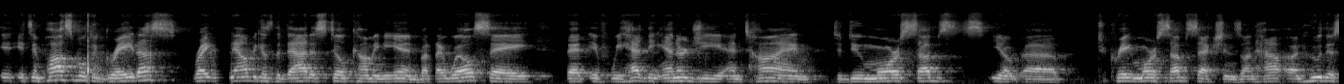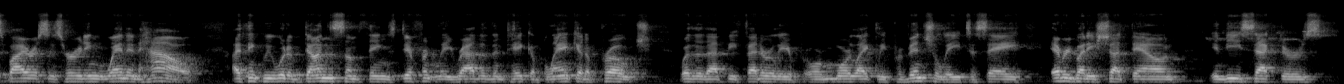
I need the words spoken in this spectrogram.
it, it's impossible to grade us right now because the data is still coming in. But I will say that if we had the energy and time to do more subs, you know, uh, to create more subsections on how on who this virus is hurting, when and how, I think we would have done some things differently rather than take a blanket approach whether that be federally or more likely provincially, to say everybody shut down in these sectors.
